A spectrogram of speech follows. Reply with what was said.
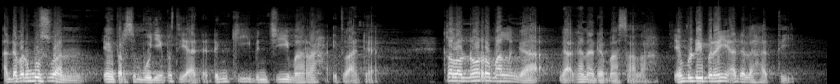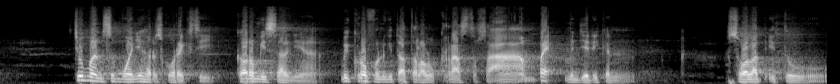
Ada permusuhan yang tersembunyi pasti ada, dengki, benci, marah itu ada. Kalau normal enggak, enggak akan ada masalah. Yang perlu dibenahi adalah hati. Cuman semuanya harus koreksi. Kalau misalnya mikrofon kita terlalu keras terus sampai menjadikan sholat itu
